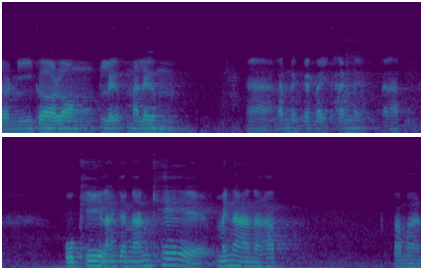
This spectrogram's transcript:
ตอนนี้ก็ลองเริ่มมาเริ่มอ่านับหนึ่งกันไปอีกครั้งหนึ่งนะครับ โอเค หลังจากนั้นแค่ไม่นานนะครับ ประมาณ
